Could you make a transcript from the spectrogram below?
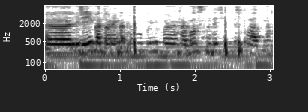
э, людей, которые готовы были бы работать над этим бесплатно.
